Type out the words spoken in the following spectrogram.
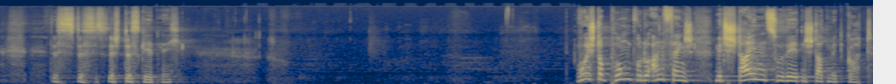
das, das, das, das geht nicht. Wo ist der Punkt, wo du anfängst, mit Steinen zu reden statt mit Gott?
